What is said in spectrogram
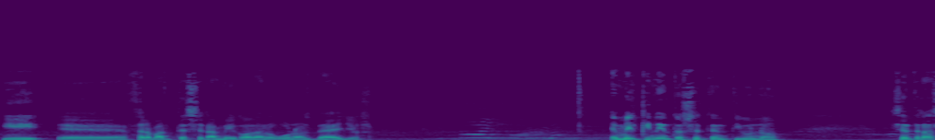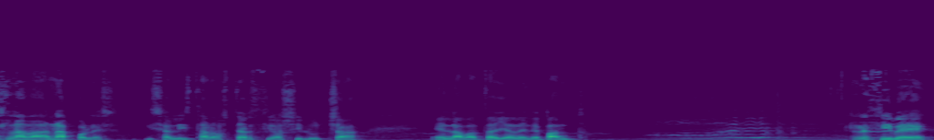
y eh, Cervantes era amigo de algunos de ellos. En 1571 se traslada a Nápoles y se alista a los tercios y lucha en la batalla de Lepanto. Recibe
